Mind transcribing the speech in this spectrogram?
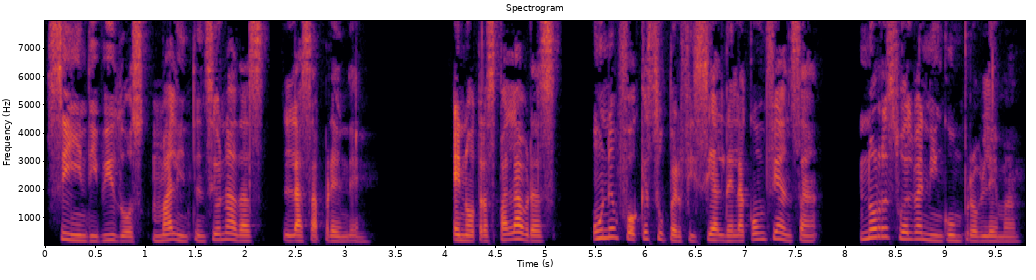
si individuos malintencionadas las aprenden. En otras palabras, un enfoque superficial de la confianza no resuelve ningún problema.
